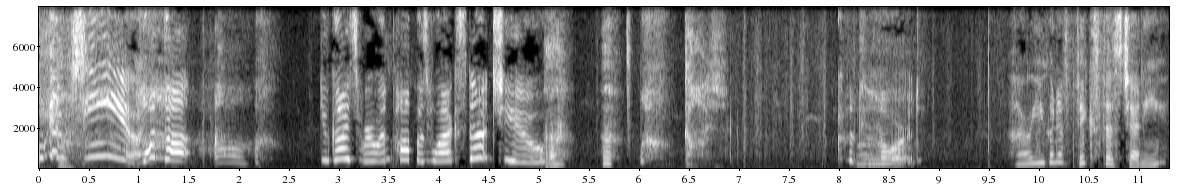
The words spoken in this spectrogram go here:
OMG! What the? Oh, you guys ruined Papa's wax statue. Huh? Huh? Gosh, Good lord. how are you gonna fix this, Jenny?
